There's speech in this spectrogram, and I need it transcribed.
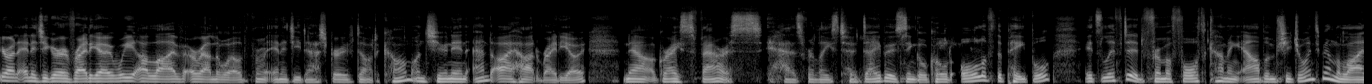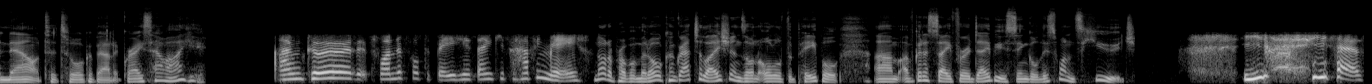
You're on Energy Groove Radio. We are live around the world from energy-groove.com on TuneIn and iHeartRadio. Now, Grace Farriss has released her debut single called All of the People. It's lifted from a forthcoming album. She joins me on the line now to talk about it. Grace, how are you? I'm good. It's wonderful to be here. Thank you for having me. Not a problem at all. Congratulations on All of the People. Um, I've got to say, for a debut single, this one's huge. yes.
